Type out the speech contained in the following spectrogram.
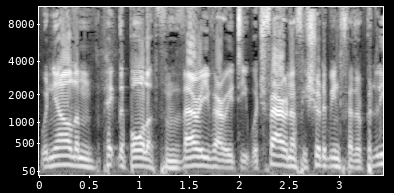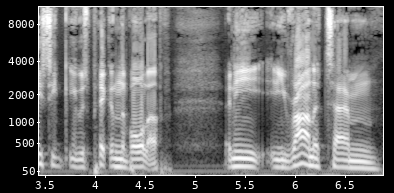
When Wijnaldum picked the ball up from very, very deep, which fair enough, he should have been further, but at least he, he was picking the ball up. And he, he ran at um,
